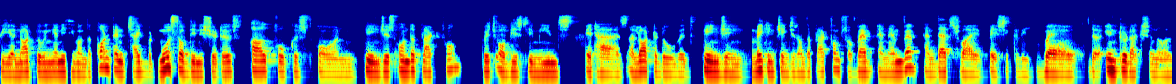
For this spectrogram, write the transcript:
we are not doing anything on the content side, but most of the initiatives are focused on changes on the platform, which obviously means it has a lot to do with changing, making changes on the platform, so web and MWeb. And that's why basically where the introduction or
